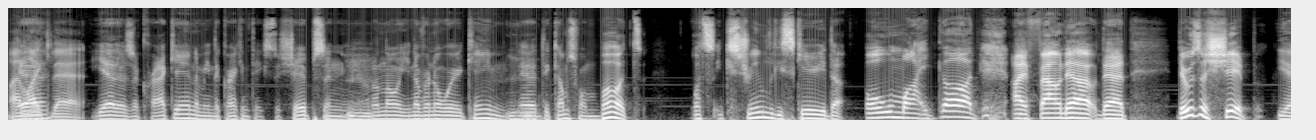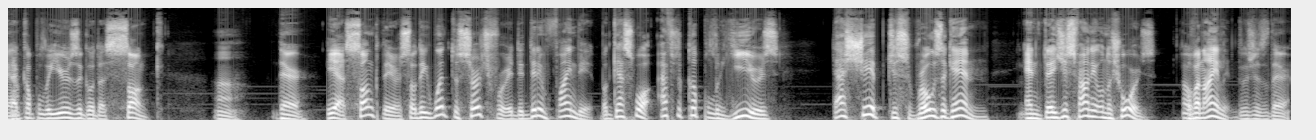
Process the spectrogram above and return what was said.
I like that. Yeah, there's a Kraken. I mean, the Kraken takes the ships, and know, I don't know. You never know where it came, Mhm. uh, it comes from. But what's extremely scary that oh my god, I found out that there was a ship Yeah. a couple of years ago that sunk. Uh, there. Yeah, sunk there. So they went to search for it. They didn't find it. But guess what? After a couple of years, that ship just rose again, and they just found it on the shores of Oh. an island. It was just there.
